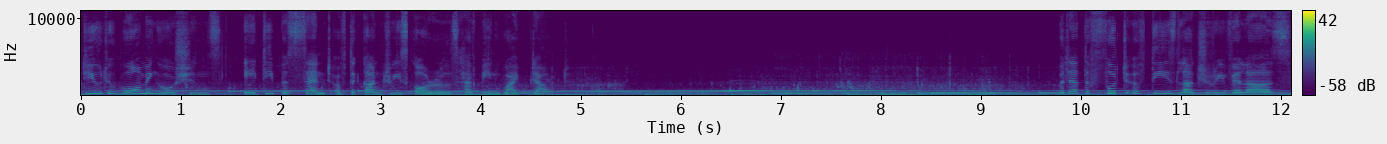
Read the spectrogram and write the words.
Due to warming oceans, 80% of the country's corals have been wiped out. But at the foot of these luxury villas,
